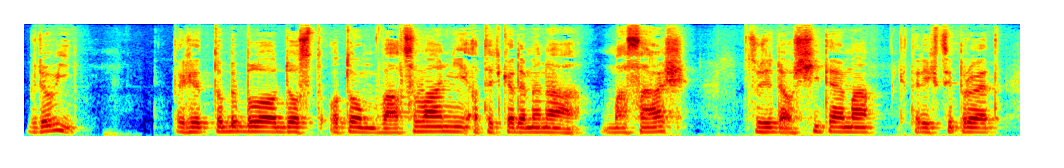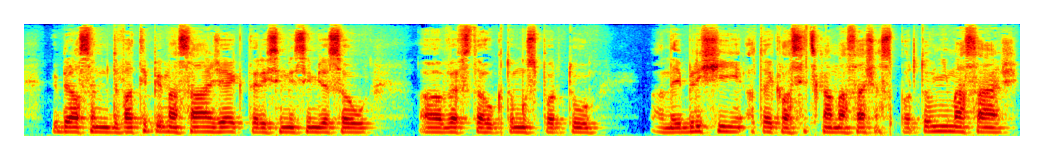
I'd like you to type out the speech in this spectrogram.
Kdo ví? Takže to by bylo dost o tom válcování a teďka jdeme na masáž, což je další téma, který chci projet. Vybral jsem dva typy masáže, které si myslím, že jsou ve vztahu k tomu sportu nejbližší a to je klasická masáž a sportovní masáž.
